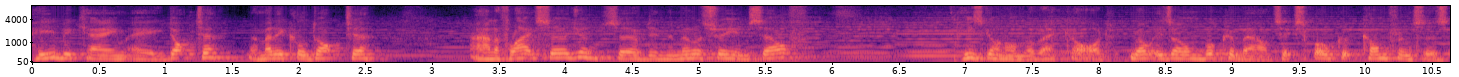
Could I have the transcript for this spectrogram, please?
he became a doctor, a medical doctor and a flight surgeon, served in the military himself. He's gone on the record, wrote his own book about it, spoke at conferences.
